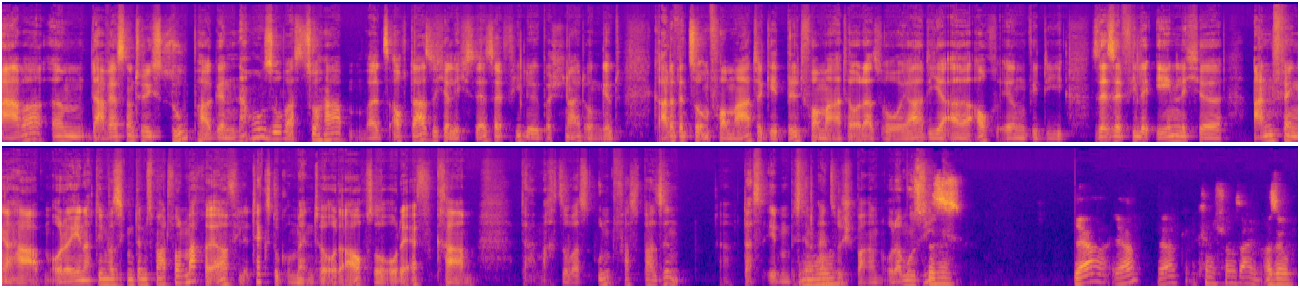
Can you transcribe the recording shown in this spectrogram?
Aber ähm, da wäre es natürlich super, genau sowas zu haben, weil es auch da sicherlich sehr, sehr viele Überschneidungen gibt. Gerade wenn es so um Formate geht, Bildformate oder so, ja, die äh, auch irgendwie die sehr, sehr viele ähnliche Anfänge haben. Oder je nachdem, was ich mit dem Smartphone mache, ja, viele Textdokumente oder auch so ODF-Kram. Da macht sowas unfassbar Sinn, ja, das eben ein bisschen Ja. einzusparen. Oder Musik. Ist, ja, ja, ja, könnte schon sein. Also,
